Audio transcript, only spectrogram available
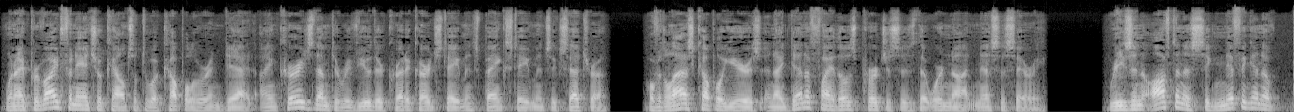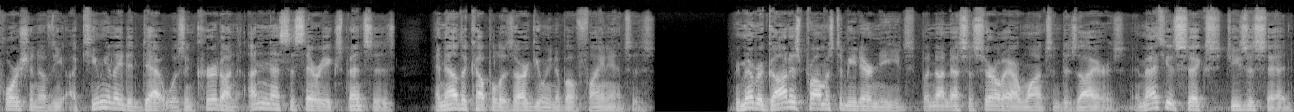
When I provide financial counsel to a couple who are in debt, I encourage them to review their credit card statements, bank statements, etc. over the last couple of years and identify those purchases that were not necessary. Reason often a significant portion of the accumulated debt was incurred on unnecessary expenses, and now the couple is arguing about finances. Remember, God has promised to meet our needs, but not necessarily our wants and desires. In Matthew 6, Jesus said,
